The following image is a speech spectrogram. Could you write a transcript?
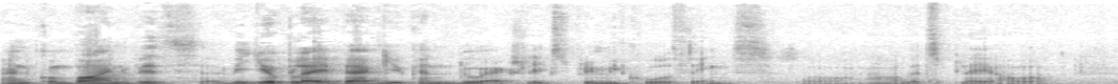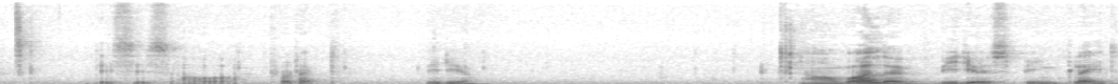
and combined with uh, video playback you can do actually extremely cool things. So now let's play our this is our product video. Now while the video is being played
